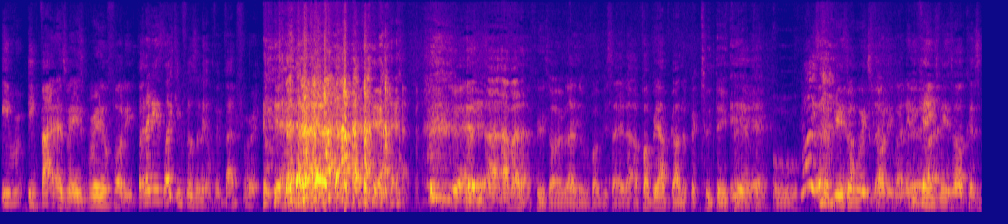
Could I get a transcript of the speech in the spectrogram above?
he he banters me. he's real funny, but then he's like, he feels a little bit bad for it. Yeah, I, I've had it a few times. As will probably say that I probably have gone a bit too deep. And Yeah, I think, oh, My stuff is always funny, man. And he Yeah. canes me as well because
